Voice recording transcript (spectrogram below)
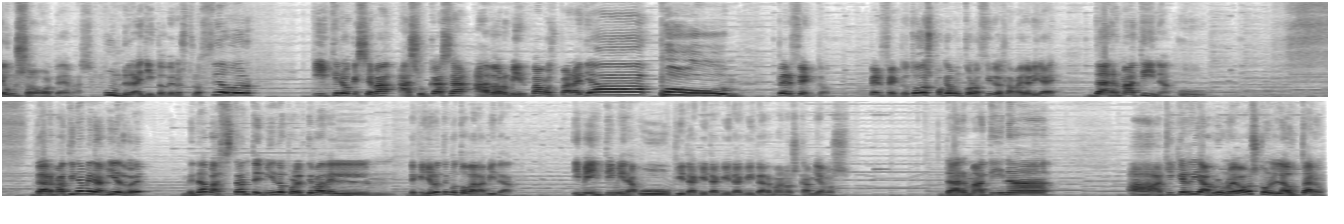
de un solo golpe además. Un rayito de nuestro Theodor y creo que se va a su casa a dormir. ¡Vamos para allá! ¡Pum! Perfecto, perfecto. Todos Pokémon conocidos la mayoría, ¿eh? Darmatina. Uh. Darmatina me da miedo, ¿eh? Me da bastante miedo por el tema del... De que yo lo tengo toda la vida. Y me intimida. Uh, quita, quita, quita, quita, hermanos. Cambiamos. Darmatina... Ah, aquí querría Bruno, ¿eh? Vamos con Lautaro.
